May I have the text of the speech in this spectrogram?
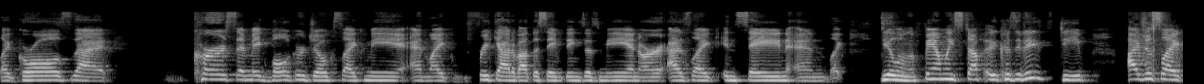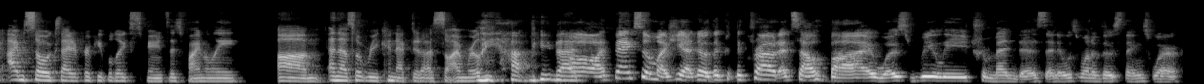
like girls that curse and make vulgar jokes like me and like freak out about the same things as me and are as like insane and like dealing with family stuff because it is deep. I just like I'm so excited for people to experience this finally. Um, and that's what reconnected us. So I'm really happy that. Oh, thanks so much. Yeah, no, the, the crowd at South by was really tremendous. And it was one of those things where,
